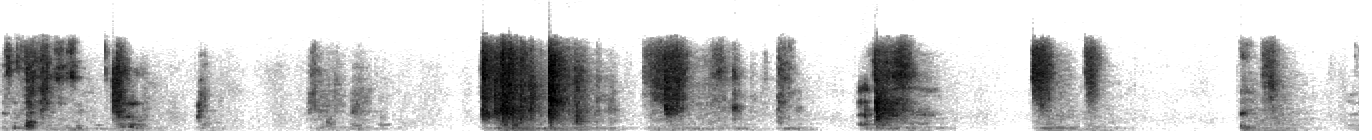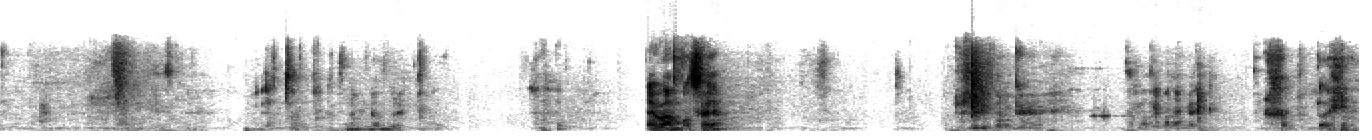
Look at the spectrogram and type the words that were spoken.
¿Es esta? Sí, sí, sí. Gracias. Mira esto, ¿por qué tiene mi nombre? Ahí vamos, ¿eh? Sí, dijeron que de Rodrigo Nangarica. Está bien.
